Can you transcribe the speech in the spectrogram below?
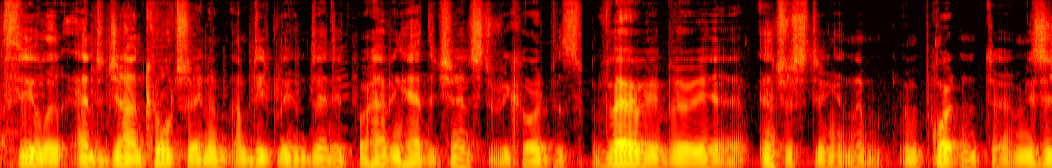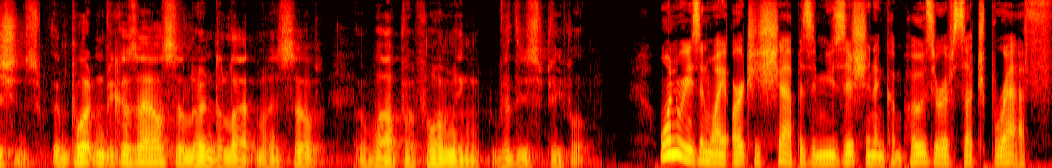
Bob and to John Coltrane, I'm, I'm, deeply indebted for having had the chance to record with very, very uh, interesting and um, important uh, musicians. Important because I also learned a lot myself while performing with these people. One reason why Archie Shepp is a musician and composer of such breadth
